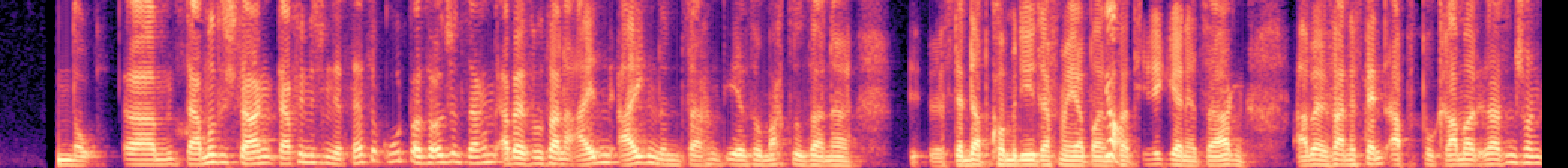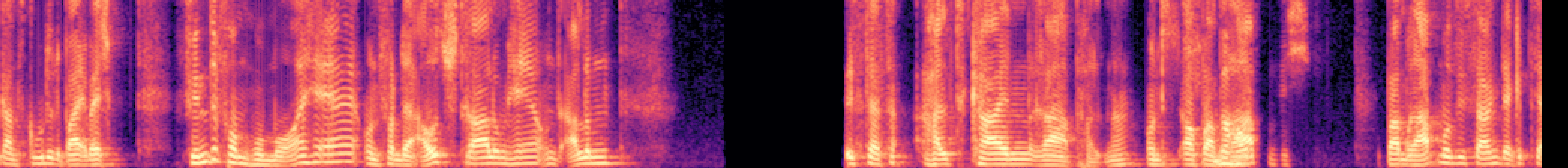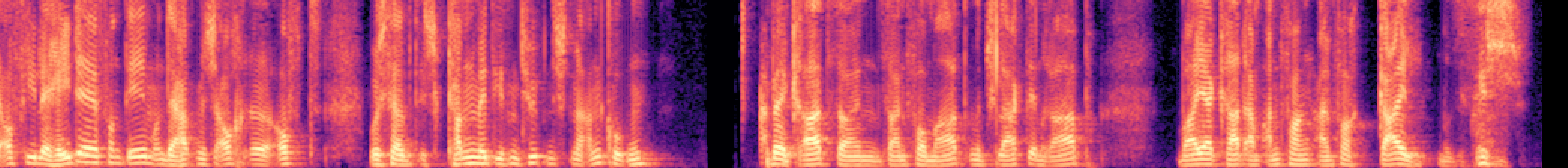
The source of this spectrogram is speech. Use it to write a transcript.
No. Ähm, da muss ich sagen, da finde ich ihn jetzt nicht so gut bei solchen Sachen, aber so seine ein, eigenen Sachen, die er so macht, so seine äh, Stand-up-Comedy darf man ja bei einem ja. Satiriker nicht sagen, aber seine Stand-up-Programme, da sind schon ganz gute dabei, aber ich finde vom Humor her und von der Ausstrahlung her und allem ist das halt kein Rap halt, ne? Und auch beim Überhaupt Rap nicht beim Rap muss ich sagen, da gibt es ja auch viele Hater von dem und der hat mich auch äh, oft, wo ich sage, ich kann mir diesen Typ nicht mehr angucken. Aber gerade sein, sein Format mit Schlag den Rap war ja gerade am Anfang einfach geil, muss ich sagen. Frisch.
